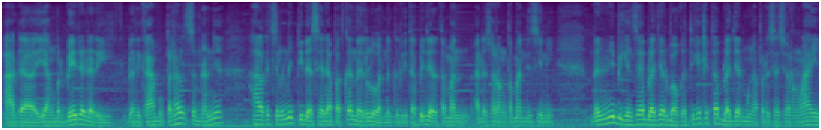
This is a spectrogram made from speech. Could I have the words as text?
ada yang berbeda dari dari kamu. Padahal sebenarnya hal kecil ini tidak saya dapatkan dari luar negeri tapi dari teman ada seorang teman di sini. Dan ini bikin saya belajar bahwa ketika kita belajar mengapresiasi orang lain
